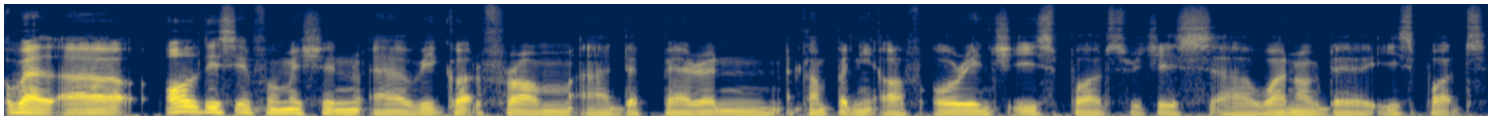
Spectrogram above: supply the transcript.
Well, uh, all this information uh, we got from uh, the parent company of Orange Esports, which is uh, one of the esports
